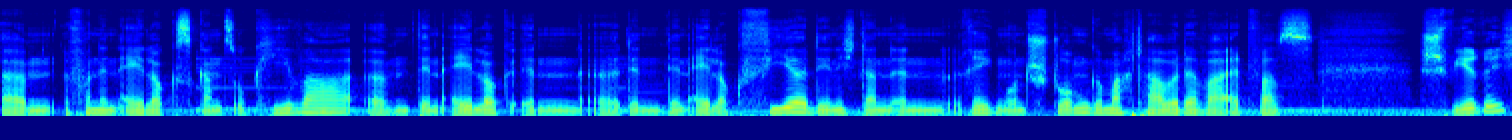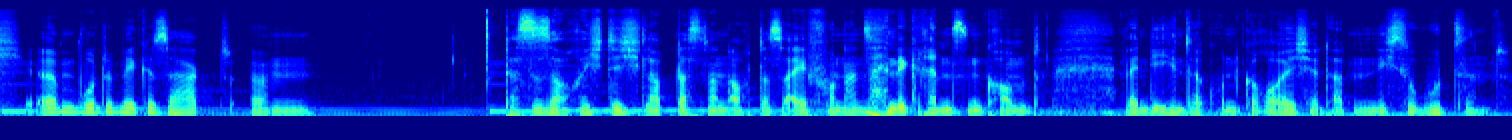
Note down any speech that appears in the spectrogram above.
ähm, von den A-Logs ganz okay war. Ähm, den A-Log in, äh, den, den A-Log 4, den ich dann in Regen und Sturm gemacht habe, der war etwas schwierig, ähm, wurde mir gesagt. Ähm, das ist auch richtig. Ich glaube, dass dann auch das iPhone an seine Grenzen kommt, wenn die Hintergrundgeräusche dann nicht so gut sind.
